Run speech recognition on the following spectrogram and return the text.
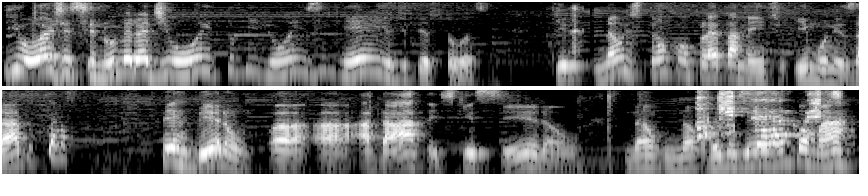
E hoje esse número é de 8 milhões e meio de pessoas que não estão completamente imunizadas porque elas perderam a, a, a data, esqueceram, não, não resolveram não tomar,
